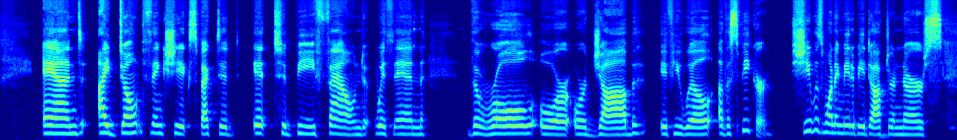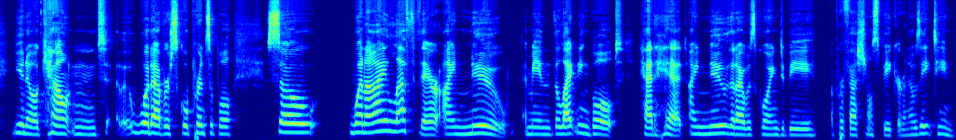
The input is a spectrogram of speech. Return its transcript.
And I don't think she expected it to be found within the role or or job, if you will, of a speaker. She was wanting me to be a doctor, nurse, you know, accountant, uh, whatever, school principal. So when I left there, I knew, I mean, the lightning bolt had hit. I knew that I was going to be a professional speaker and I was 18.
